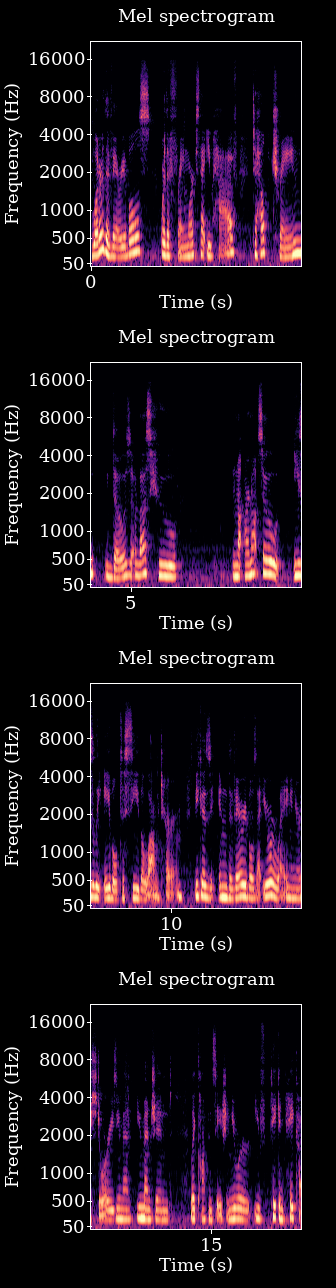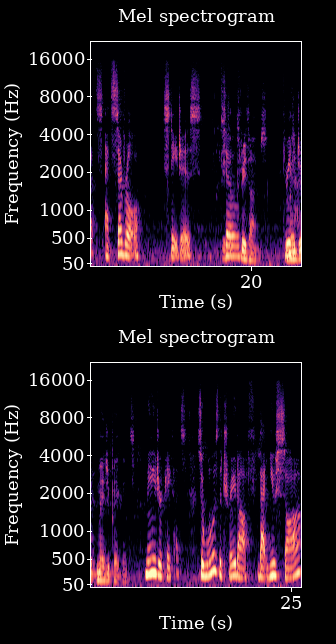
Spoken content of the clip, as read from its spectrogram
What are the variables or the frameworks that you have to help train those of us who not, are not so easily able to see the long term? Because in the variables that you were weighing in your stories, you meant you mentioned like compensation. You were you've taken pay cuts at several stages. Three, So three times. Three major, times. Major pay cuts. major pay cuts. So what was the trade off that you saw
